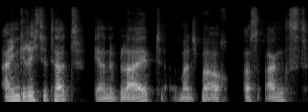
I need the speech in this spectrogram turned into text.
eingerichtet hat, gerne bleibt, manchmal auch aus Angst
